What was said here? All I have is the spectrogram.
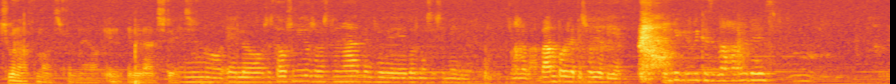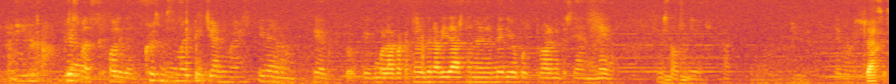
Two and a half months from now in, in the United States. En, uno, en los Estados Unidos se va a estrenar dentro de dos meses y medio. Van por el episodio 10. Be- Because of the holidays. mm, Christmas, yeah. holidays. Christmas might be January. Bueno, que, que como las vacaciones de Navidad están en el medio, pues probablemente sea en enero en Estados Ujú. Unidos. Claro. Gracias.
